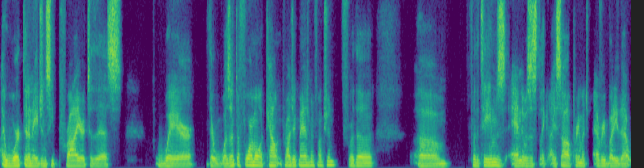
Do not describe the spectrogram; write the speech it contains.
I worked at an agency prior to this where there wasn't a formal account and project management function for the um, for the teams, and it was just like I saw pretty much everybody that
